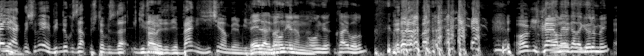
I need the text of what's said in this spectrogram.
şüpheyle yaklaşılıyor ya 1969'da gidilmedi diye. Ben hiç inanmıyorum gidilmedi. Beyler Ben 10 de gün, inanmıyorum. 10 gün kaybolun. Gün Amerika'da görünmeyin.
